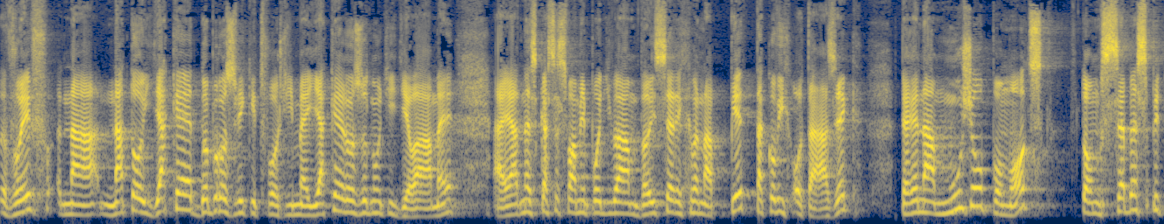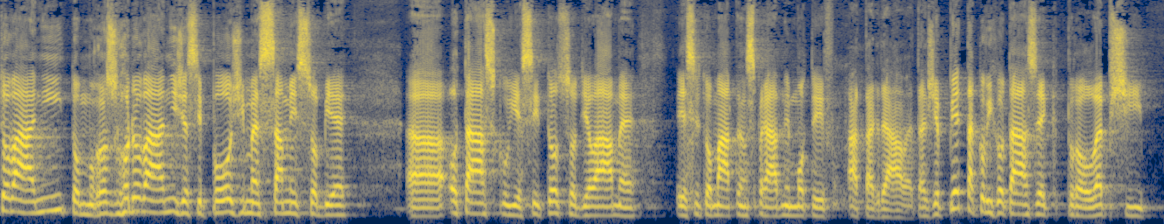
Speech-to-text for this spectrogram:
vliv, na, na to, jaké dobrozvyky tvoříme, jaké rozhodnutí děláme. A já dneska se s vámi podívám velice rychle na pět takových otázek, které nám můžou pomoct v tom sebespytování, tom rozhodování, že si položíme sami sobě otázku, jestli to, co děláme, jestli to má ten správný motiv a tak dále. Takže pět takových otázek pro lepší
